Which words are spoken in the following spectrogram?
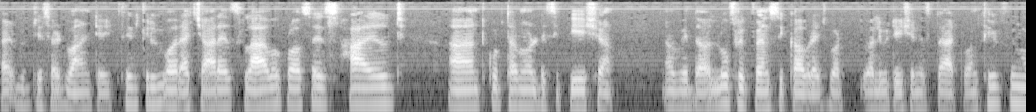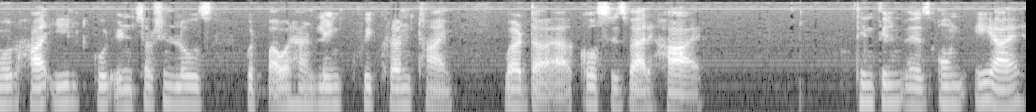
with disadvantage. Thin film or HRS reliable process, high yield and good thermal dissipation uh, with a low frequency coverage but limitation is that one thin film more high yield good insertion loss good power handling quick run time but the uh, cost is very high. Thin film is on AI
